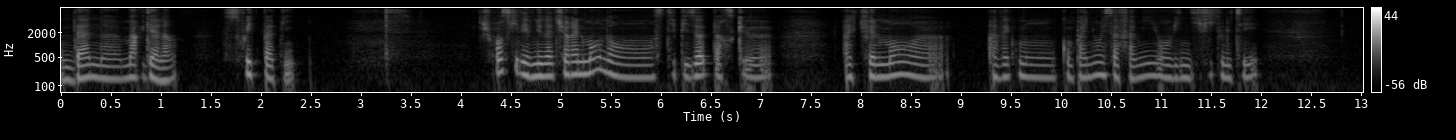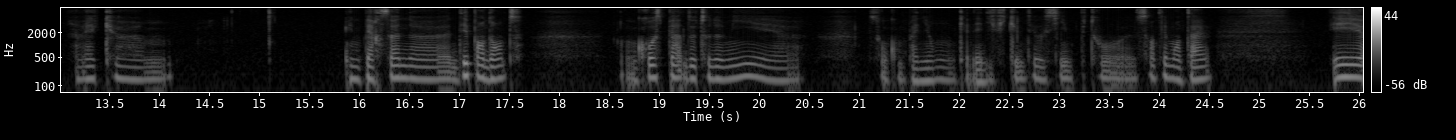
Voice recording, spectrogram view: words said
d'Anne Margalin, Sweet Papy. Je pense qu'il est venu naturellement dans cet épisode parce que actuellement, avec mon compagnon et sa famille, on vit une difficulté avec une personne dépendante, en grosse perte d'autonomie et son compagnon qui a des difficultés aussi, plutôt santé mentale. Et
